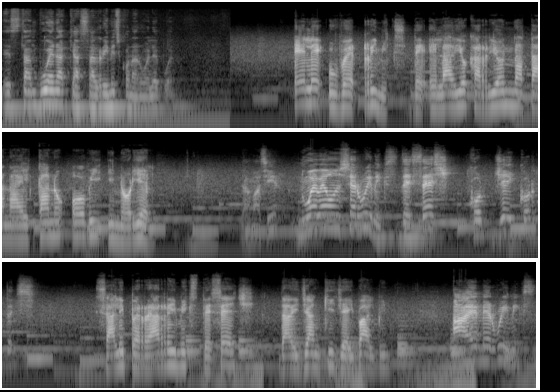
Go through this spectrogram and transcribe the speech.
es tan buena que hasta el remix con Anuel es bueno. LV Remix de Eladio Carrión, Natanael Cano, Obi y Noriel. Así. 911 remix de Sesh con Jay Cortez. Sally Perrea Remix de Sech, Daddy Yankee, J Balvin. AM remix,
